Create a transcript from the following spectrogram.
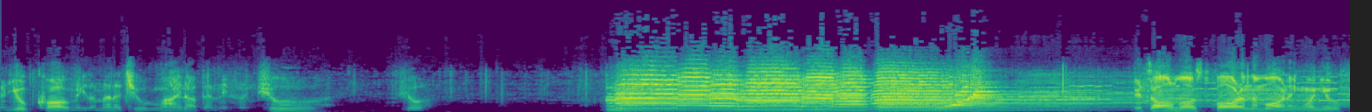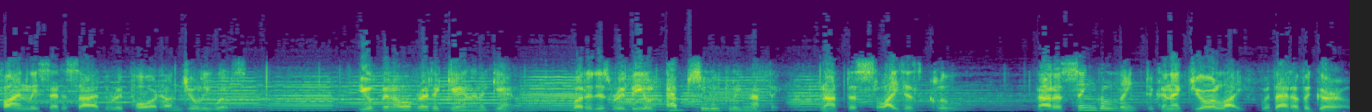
And you call me the minute you line up anything. Sure. Sure. It's almost four in the morning when you finally set aside the report on Julie Wilson. You've been over it again and again, but it has revealed absolutely nothing, not the slightest clue, not a single link to connect your life with that of the girl.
